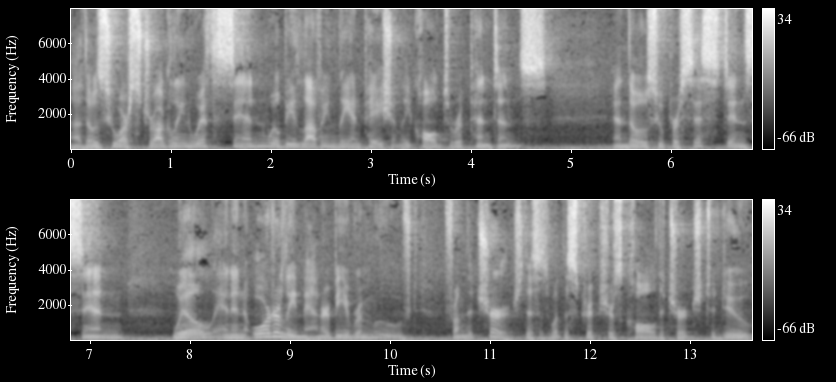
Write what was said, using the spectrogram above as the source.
Uh, those who are struggling with sin will be lovingly and patiently called to repentance and those who persist in sin will, in an orderly manner, be removed from the church. This is what the scriptures call the church to do.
